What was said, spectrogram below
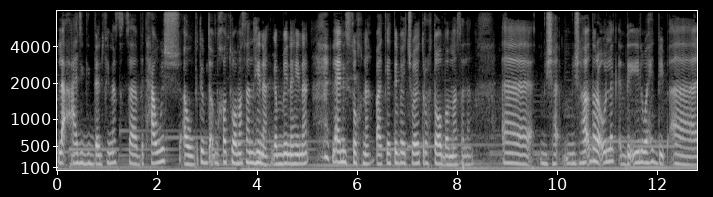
لا عادي جدا. في ناس بتحوش أو بتبدأ بخطوة مثلا هنا جنبنا هنا العين السخنة بعد كده تبعد شوية تروح طابة مثلا. آه مش ه... مش هقدر أقول لك قد إيه الواحد بيبقى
